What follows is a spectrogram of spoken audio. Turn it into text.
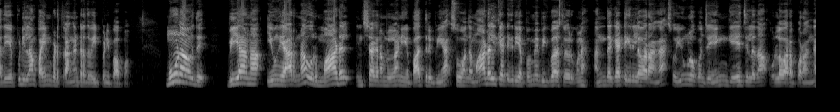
அதை எப்படிலாம் பயன்படுத்துறாங்கன்றதை வெயிட் பண்ணி பார்ப்போம். மூணாவது வியானா. இவங்க யாருன்னா ஒரு மாடல் இன்ஸ்டாகிராம்லலாம் நீங்கள் பார்த்துருப்பீங்க. ஸோ அந்த மாடல் கேட்டகரி எப்பவுமே பிக் பாஸில் இருக்கும்ல? அந்த கேட்டகரியில் வராங்க. ஸோ இவங்களும் கொஞ்சம் யங் ஏஜில் தான் உள்ளே வர போகிறாங்க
